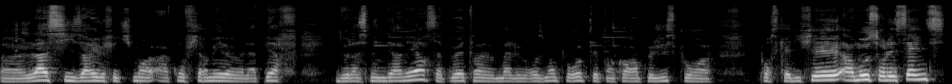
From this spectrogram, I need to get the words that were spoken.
là, s'ils arrivent effectivement à, confirmer euh, la perf de la semaine dernière, ça peut être euh, malheureusement pour eux peut-être encore un peu juste pour pour se qualifier. Un mot sur les Saints,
